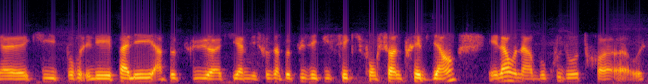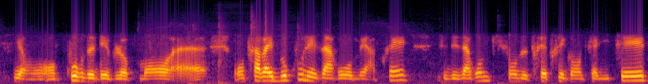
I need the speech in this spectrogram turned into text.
euh, qui pour les palais un peu plus, euh, qui aiment des choses un peu plus épicées, qui fonctionnent très bien. Et là, on a beaucoup d'autres euh, aussi en, cours de développement. on travaille beaucoup les arômes, mais après, c'est des arômes qui sont de très très grande qualité.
